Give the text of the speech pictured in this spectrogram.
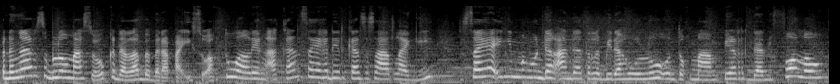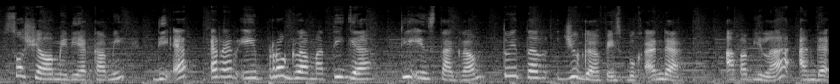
Pendengar sebelum masuk ke dalam beberapa isu aktual yang akan saya hadirkan sesaat lagi, saya ingin mengundang Anda terlebih dahulu untuk mampir dan follow sosial media kami di @rri Programa 3 di Instagram, Twitter, juga Facebook Anda. Apabila Anda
